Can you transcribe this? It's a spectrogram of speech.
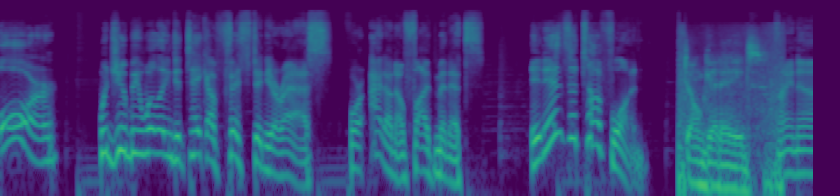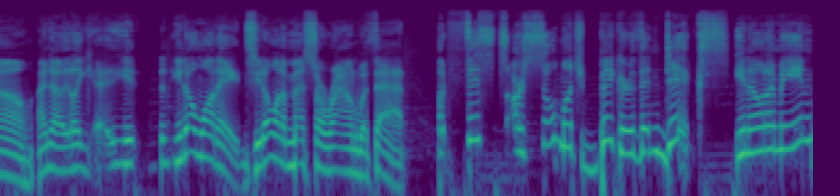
Or would you be willing to take a fist in your ass for, I don't know, five minutes? It is a tough one. Don't get AIDS. I know. I know. Like, uh, you, you don't want AIDS. You don't want to mess around with that. But fists are so much bigger than dicks. You know what I mean?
